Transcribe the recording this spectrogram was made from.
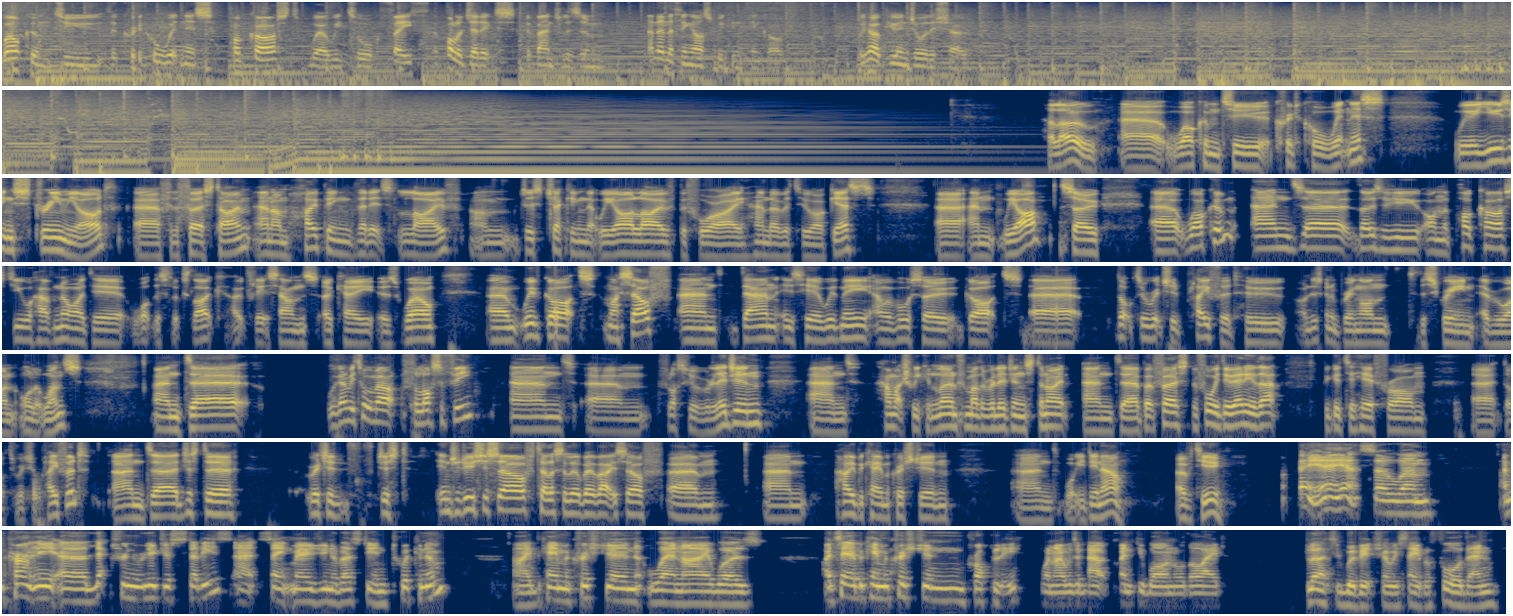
Welcome to the Critical Witness podcast, where we talk faith, apologetics, evangelism, and anything else we can think of. We hope you enjoy the show. Welcome to Critical Witness. We're using StreamYard uh, for the first time, and I'm hoping that it's live. I'm just checking that we are live before I hand over to our guests, uh, and we are. So, uh, welcome. And uh, those of you on the podcast, you will have no idea what this looks like. Hopefully, it sounds okay as well. Um, we've got myself and Dan is here with me, and we've also got uh, Dr. Richard Playford, who I'm just going to bring on to the screen, everyone, all at once. And uh, we're going to be talking about philosophy and um, philosophy of religion and how much we can learn from other religions tonight. And uh, but first, before we do any of that, it'd be good to hear from uh, Dr. Richard Playford. And uh, just to Richard, just introduce yourself. Tell us a little bit about yourself um, and how you became a Christian and what you do now. Over to you. Okay, yeah, yeah. So um, I'm currently a lecturer in religious studies at St. Mary's University in Twickenham. I became a Christian when I was, I'd say I became a Christian properly when I was about 21, although I'd flirted with it, shall we say, before then.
